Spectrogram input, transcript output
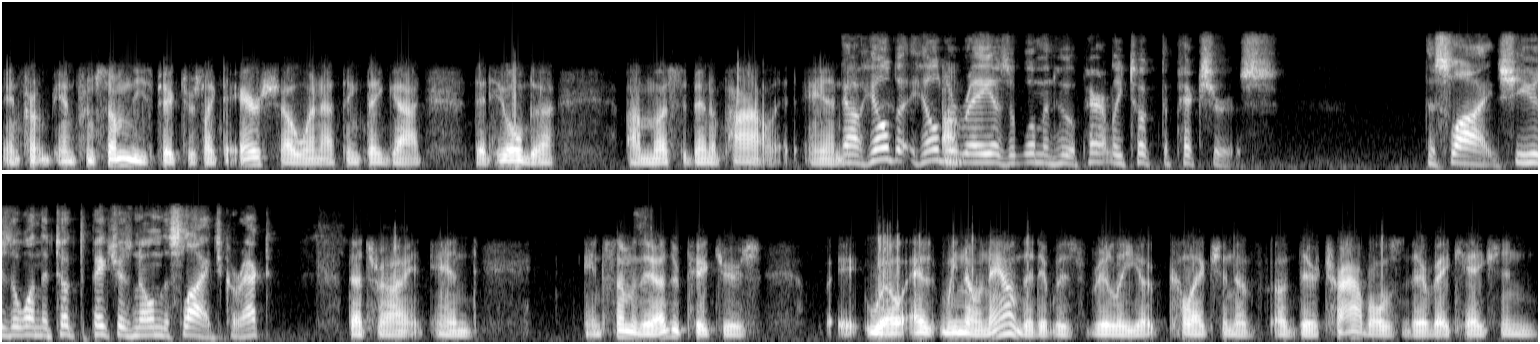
and from and from some of these pictures, like the air show one, I think they got that Hilda uh, must have been a pilot. And now Hilda Hilda um, Ray is a woman who apparently took the pictures, the slides. She was the one that took the pictures and owned the slides, correct? That's right. And and some of the other pictures, well, as we know now that it was really a collection of of their travels, their vacation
